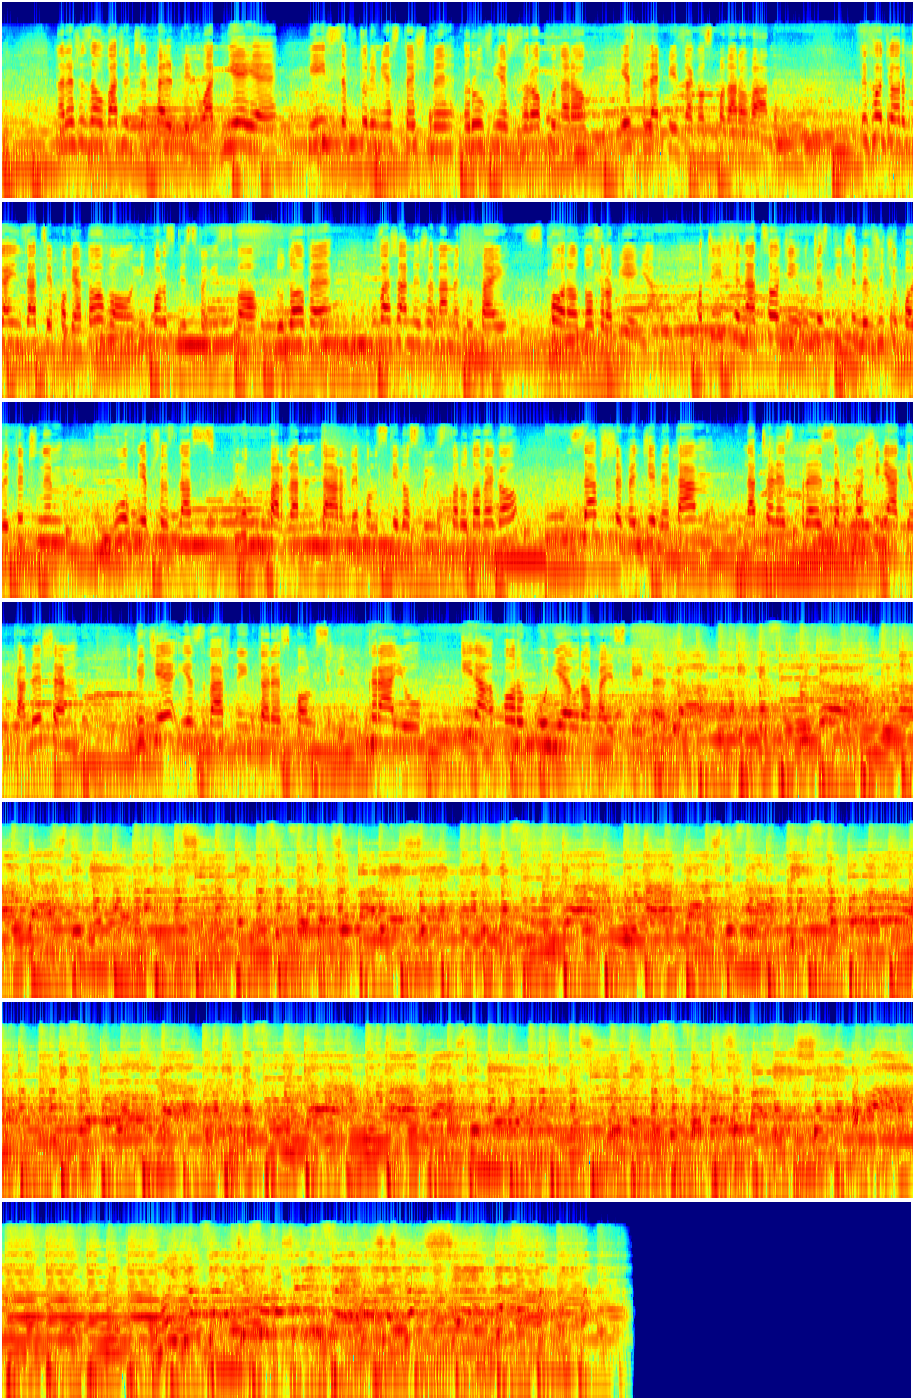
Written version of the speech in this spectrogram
Należy zauważyć, że Pelplin ładnieje, miejsce, w którym jesteśmy również z roku na rok jest lepiej zagospodarowane. Gdy chodzi o organizację powiatową i Polskie Stronnictwo Ludowe, uważamy, że mamy tutaj sporo do zrobienia. Oczywiście na co dzień uczestniczymy w życiu politycznym, głównie przez nas klub parlamentarny Polskiego Stronnictwa Ludowego. Zawsze będziemy tam na czele z prezesem Kosiniakiem Kamyszem, gdzie jest ważny interes Polski kraju i na forum Unii Europejskiej też. Każdy wie Przy tej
